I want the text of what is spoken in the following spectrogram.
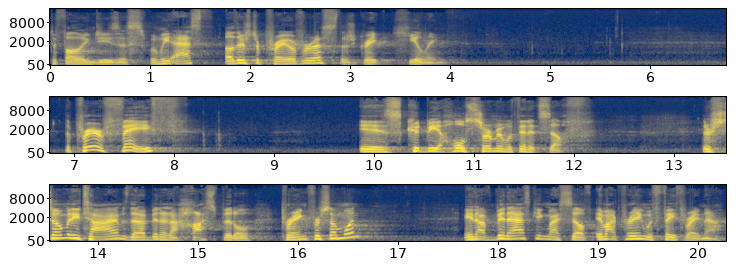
to following Jesus. When we ask others to pray over us, there's great healing. The prayer of faith is could be a whole sermon within itself. There's so many times that I've been in a hospital praying for someone, and I've been asking myself, Am I praying with faith right now?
